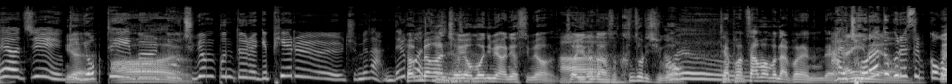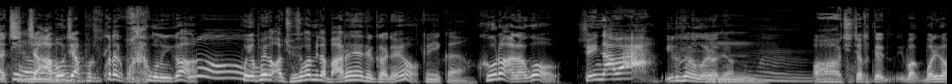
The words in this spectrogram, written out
해야지 예. 옆 테이블 아유. 또 주변 분들에게 피해를 주면 안 될 것 같아요. 현명한 저희 어머님이 아니었으면 저 아. 일어나서 큰 소리 치고 아유. 대판 쌈 한번 날 뻔했는데. 아니, 다행이네요. 저라도 그랬을 것 야, 같아요. 진짜 아버지 앞으로 숟가락이 확 오니까 그럼. 그 옆에서 아, 죄송합니다 말해야 될 거 아니에요. 그러니까요. 그걸 안 하고 주인 나와 이렇게 하는 거예요. 음. 아 진짜 그때 막 머리가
